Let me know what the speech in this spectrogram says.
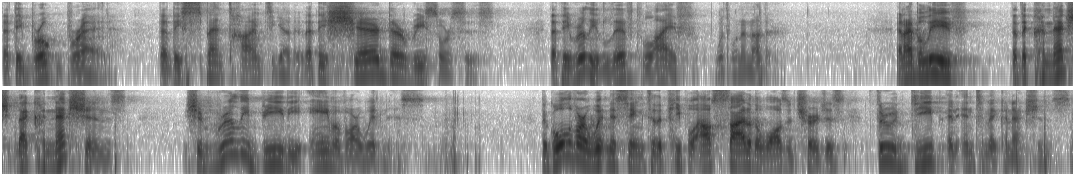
that they broke bread, that they spent time together, that they shared their resources, that they really lived life with one another. And I believe that the connection that connections should really be the aim of our witness. The goal of our witnessing to the people outside of the walls of church is through deep and intimate connections.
